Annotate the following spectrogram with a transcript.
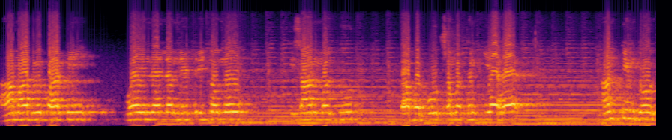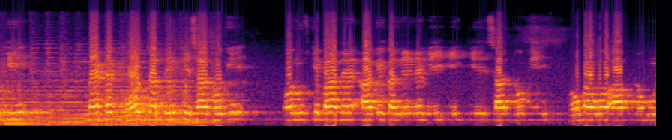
आम आदमी पार्टी व इन नेतृत्व ने किसान मजदूर का भरपूर समर्थन किया है। अंतिम दौर की बैठक बहुत जल्द इनके साथ होगी और उसके बाद आगे का निर्णय भी इनके साथ जो भी होगा वो आप लोगों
